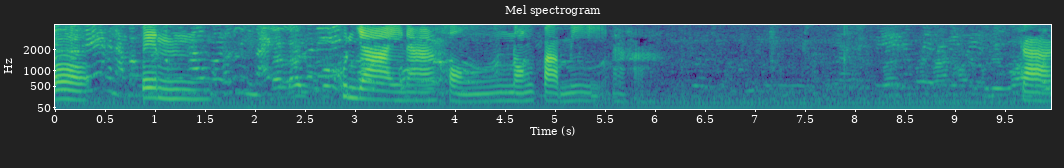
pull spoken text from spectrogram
ก็เป็นคุณยายนะของน้องปามี่นะคะ จาก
